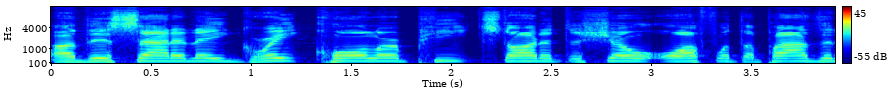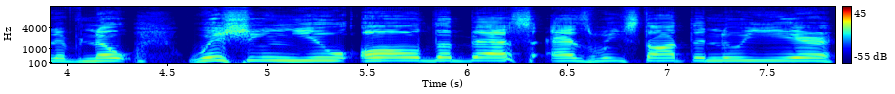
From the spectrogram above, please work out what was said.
uh, this Saturday. Great caller. Pete started the show off with a positive note, wishing you all the best as we start the new year.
